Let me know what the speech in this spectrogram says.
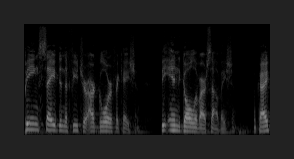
being saved in the future, our glorification, the end goal of our salvation. Okay?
